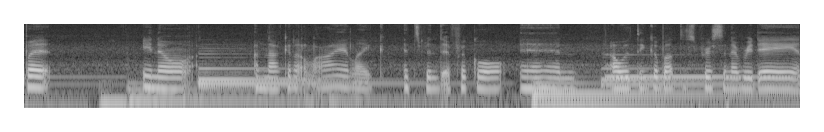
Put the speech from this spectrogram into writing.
But, you know, I'm not gonna lie, like, it's been difficult, and I would think about this person every day,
